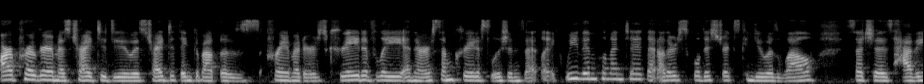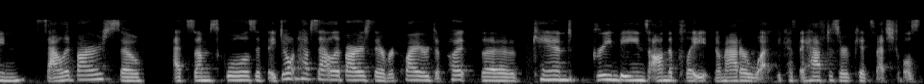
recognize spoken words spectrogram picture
our program has tried to do is tried to think about those parameters creatively and there are some creative solutions that like we've implemented that other school districts can do as well such as having salad bars so At some schools, if they don't have salad bars, they're required to put the canned green beans on the plate no matter what because they have to serve kids vegetables.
